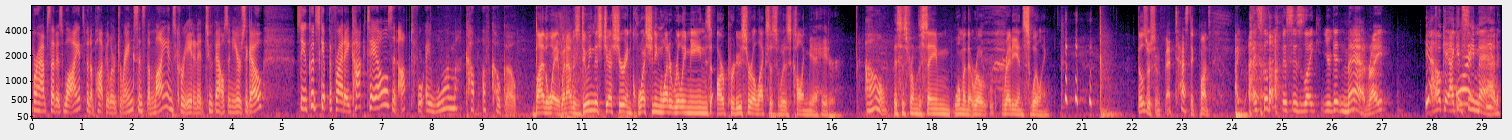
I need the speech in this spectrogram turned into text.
Perhaps that is why it's been a popular drink since the Mayans created it 2,000 years ago. So you could skip the Friday cocktails and opt for a warm cup of cocoa. By the way, when I was doing this gesture and questioning what it really means, our producer Alexis was calling me a hater. Oh. This is from the same woman that wrote Ready and Swilling. Those are some fantastic puns. I, I still think this is like you're getting mad, right? Yeah, okay, I can Or see if you- mad,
